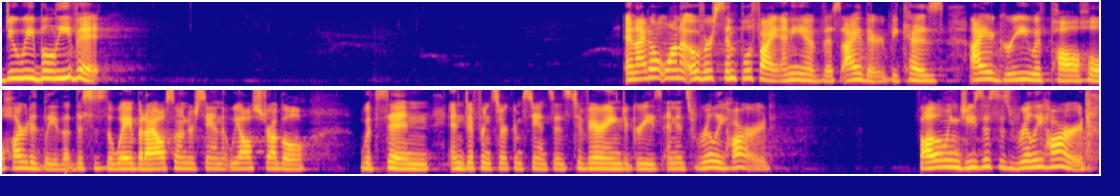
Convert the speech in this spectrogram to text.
Do we believe it? And I don't want to oversimplify any of this either because I agree with Paul wholeheartedly that this is the way, but I also understand that we all struggle with sin and different circumstances to varying degrees, and it's really hard. Following Jesus is really hard.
